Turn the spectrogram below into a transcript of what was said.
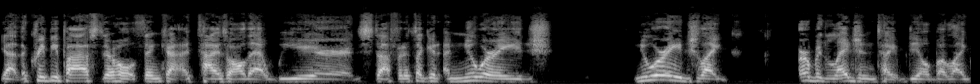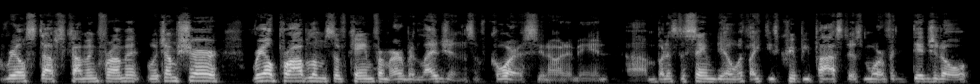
yeah, the creepy pasta whole thing kind of ties all that weird stuff, and it's like a, a newer age, newer age like urban legend type deal, but like real stuff's coming from it, which I'm sure real problems have came from urban legends, of course, you know what I mean? Um, but it's the same deal with like these creepy pastas, more of a digital,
